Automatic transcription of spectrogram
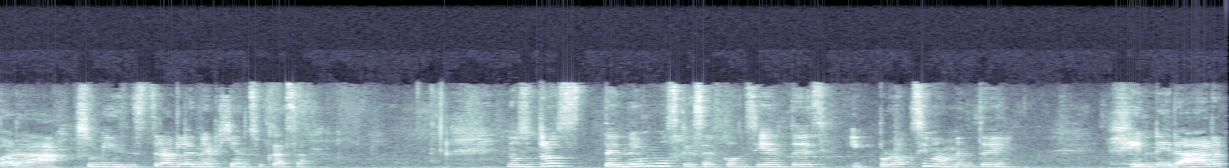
para suministrar la energía en su casa. Nosotros tenemos que ser conscientes y próximamente generar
